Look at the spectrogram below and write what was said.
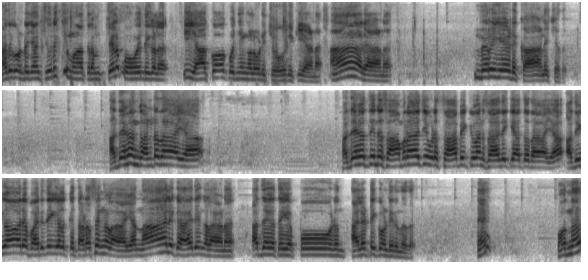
അതുകൊണ്ട് ഞാൻ ചുരുക്കി മാത്രം ചില പോയിന്റുകൾ ഈ യാക്കോ കുഞ്ഞുങ്ങളോട് ചോദിക്കുകയാണ്. ആരാണ് നെറികേട് കാണിച്ചത്? അദ്ദേഹം കണ്ടതായ അദ്ദേഹത്തിന്റെ സാമ്രാജ്യം ഇവിടെ സ്ഥാപിക്കുവാൻ സാധിക്കാത്തതായ അധികാര പരിധികൾക്ക് തടസ്സങ്ങളായ നാല് കാര്യങ്ങളാണ് അദ്ദേഹത്തെ എപ്പോഴും അലട്ടിക്കൊണ്ടിരുന്നത്. ഏ? ഒന്ന്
